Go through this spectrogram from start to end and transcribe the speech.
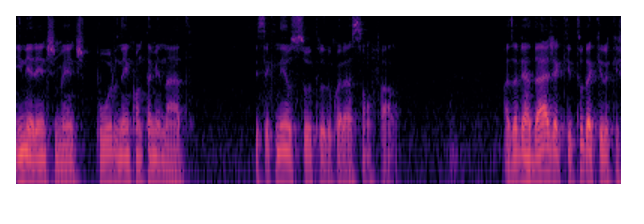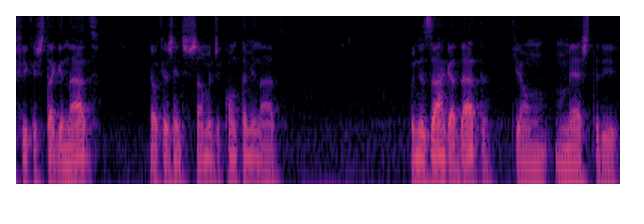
inerentemente puro nem contaminado. Isso é que nem o Sutra do Coração fala. Mas a verdade é que tudo aquilo que fica estagnado é o que a gente chama de contaminado. O Nisargadatta, que é um, um mestre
